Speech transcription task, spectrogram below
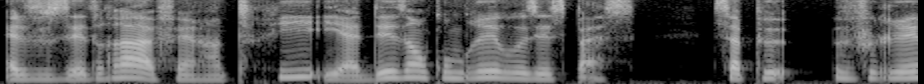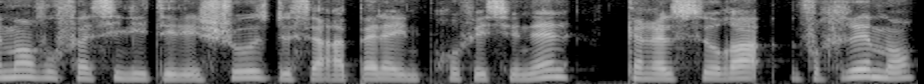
Elle vous aidera à faire un tri et à désencombrer vos espaces. Ça peut vraiment vous faciliter les choses de faire appel à une professionnelle car elle saura vraiment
